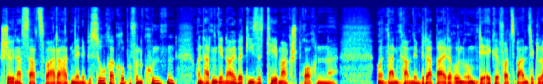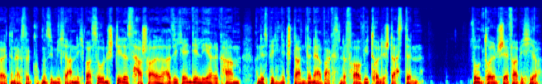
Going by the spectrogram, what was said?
schöner Satz war, da hatten wir eine Besuchergruppe von Kunden und hatten genau über dieses Thema gesprochen. Ne? Und dann kam eine Mitarbeiterin um die Ecke vor 20 Leuten und hat gesagt, gucken Sie mich an, ich war so ein stilles Haschall, als ich hier in die Lehre kam und jetzt bin ich eine gestandene, erwachsene Frau, wie toll ist das denn? So einen tollen Chef habe ich hier.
